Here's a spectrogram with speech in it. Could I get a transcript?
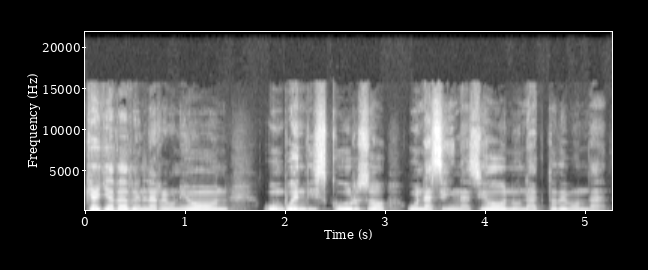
que haya dado en la reunión, un buen discurso, una asignación, un acto de bondad.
